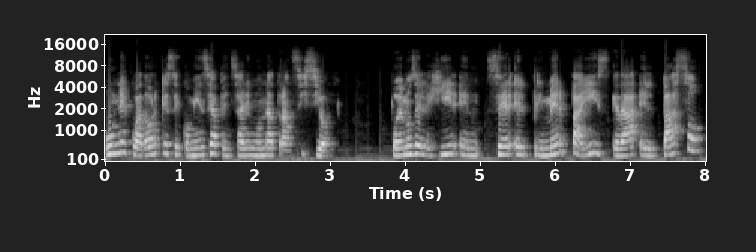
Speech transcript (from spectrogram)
un Ecuador que se comience a pensar en una transición. Podemos elegir en ser el primer país que da el paso,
